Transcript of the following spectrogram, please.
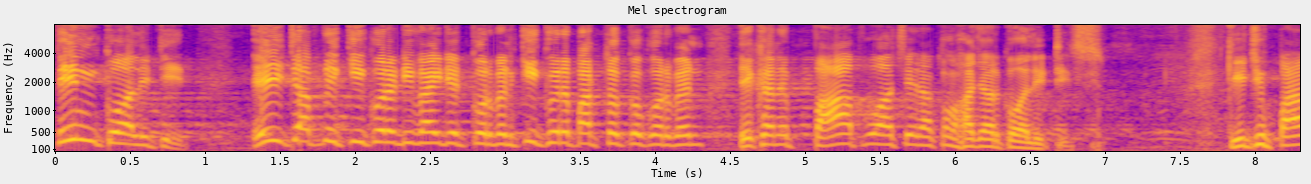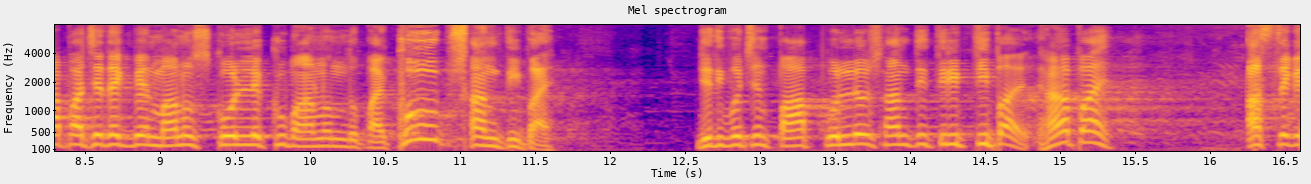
তিন কোয়ালিটির। এইটা আপনি কি করে ডিভাইডেড করবেন, কি করে পার্থক্য করবেন? এখানে পাপও আছে, এরকম হাজার কোয়ালিটির। কিছু পাপ আছে, দেখবেন মানুষ করলে খুব আনন্দ পায়, খুব শান্তি পায়। যদি বলছেন পাপ করলেও শান্তি, তৃপ্তি পায় হ্যাঁ পায়। আজ থেকে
